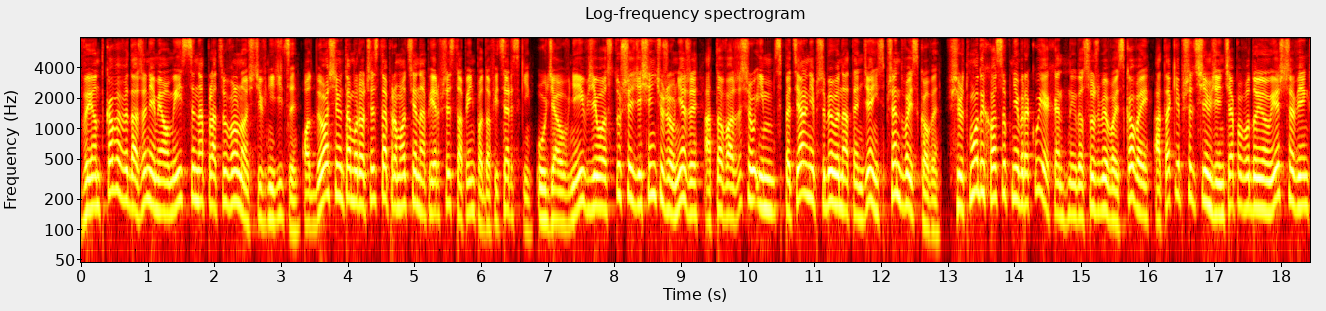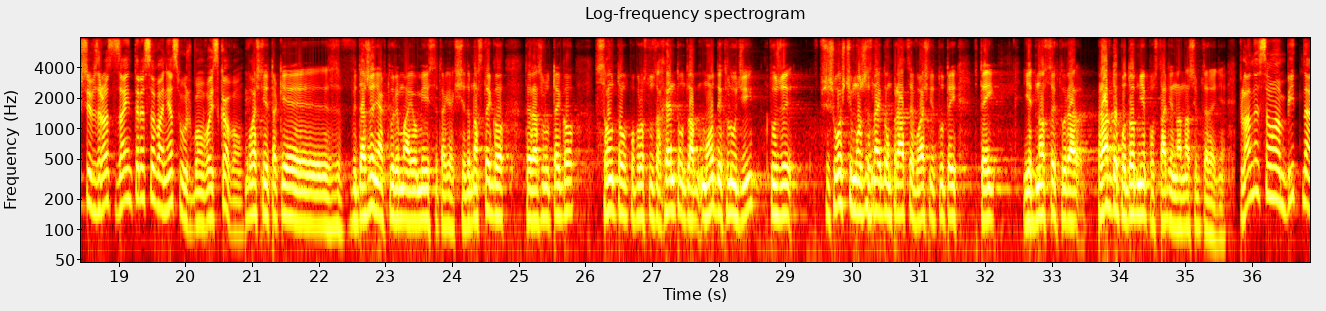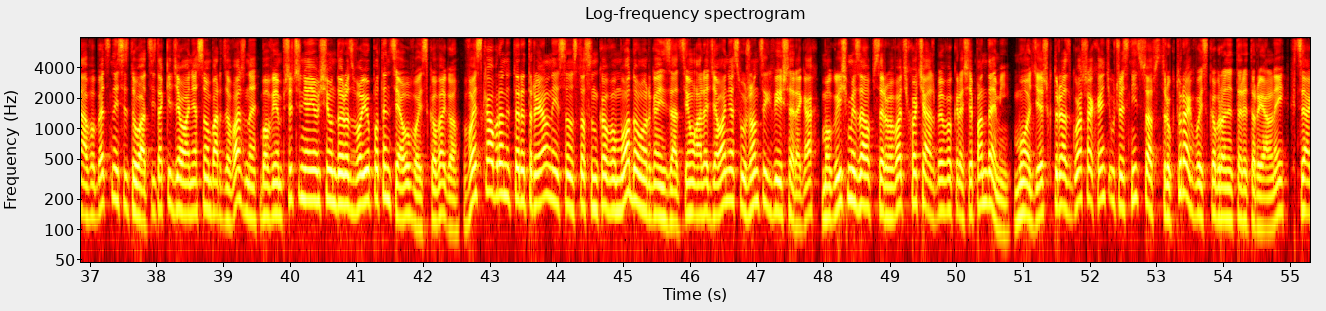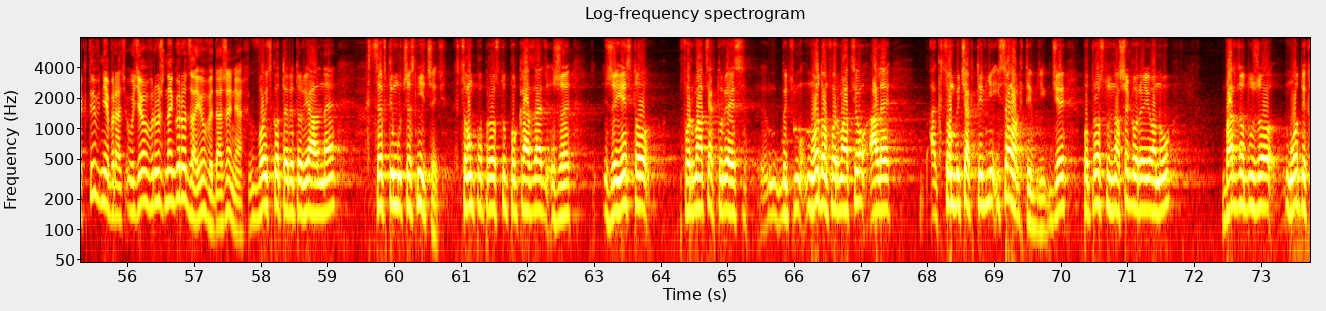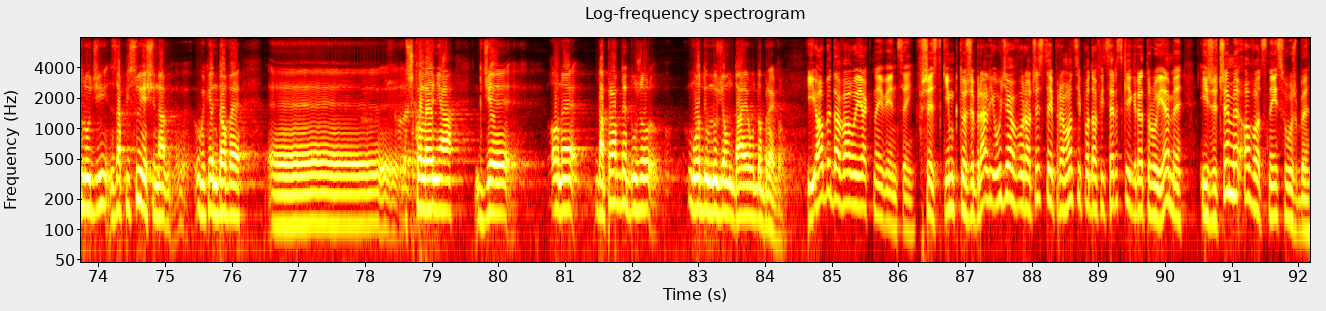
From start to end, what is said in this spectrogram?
Wyjątkowe wydarzenie miało miejsce na Placu Wolności w Nidzicy. Odbyła się tam uroczysta promocja na pierwszy stopień podoficerski. Udział w niej wzięło 160 żołnierzy, a towarzyszył im specjalnie przybyły na ten dzień sprzęt wojskowy. Wśród młodych osób nie brakuje chętnych do służby wojskowej, a takie przedsięwzięcia powodują jeszcze większy wzrost zainteresowania służbą wojskową. Właśnie takie wydarzenia, które mają miejsce, tak jak 17 teraz lutego, są to po prostu zachętą dla młodych ludzi, którzy przyszłości może znajdą pracę właśnie tutaj w tej jednostce, która prawdopodobnie powstanie na naszym terenie. Plany są ambitne, a w obecnej sytuacji takie działania są bardzo ważne, bowiem przyczyniają się do rozwoju potencjału wojskowego. Wojska Obrony Terytorialnej są stosunkowo młodą organizacją, ale działania służących w jej szeregach mogliśmy zaobserwować chociażby w okresie pandemii. Młodzież, która zgłasza chęć uczestnictwa w strukturach Wojsk Obrony Terytorialnej, chce aktywnie brać udział w różnego rodzaju wydarzeniach. Wojsko terytorialne chce w tym uczestniczyć. Chcą po prostu pokazać, że, że jest to formacja, która jest być młodą formacją, ale chcą być aktywni i są aktywni, gdzie po prostu z naszego rejonu bardzo dużo młodych ludzi zapisuje się na weekendowe e, szkolenia, gdzie one naprawdę dużo młodym ludziom dają dobrego. I oby dawały jak najwięcej. Wszystkim, którzy brali udział w uroczystej promocji podoficerskiej gratulujemy i życzymy owocnej służby.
